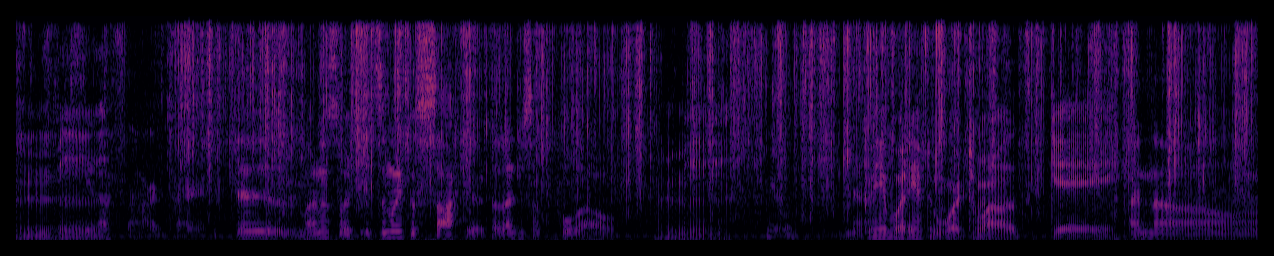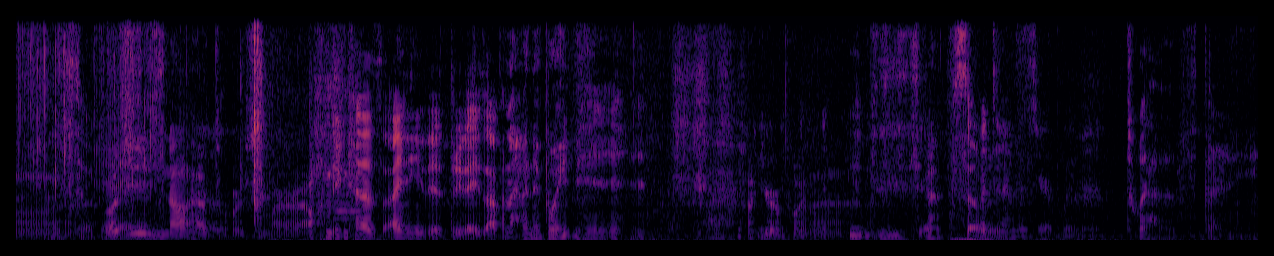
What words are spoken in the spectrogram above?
Mm. See, Me. that's the hard part. It is. Mine is like, it's in like the socket that I just have to pull out. Me. No. Yeah. Babe, why do you have to work tomorrow? That's gay. I know. That's so Why do you not have to work tomorrow? because I needed three days off and I have an appointment. Fuck your appointment. so What time is your appointment? twelve thirty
